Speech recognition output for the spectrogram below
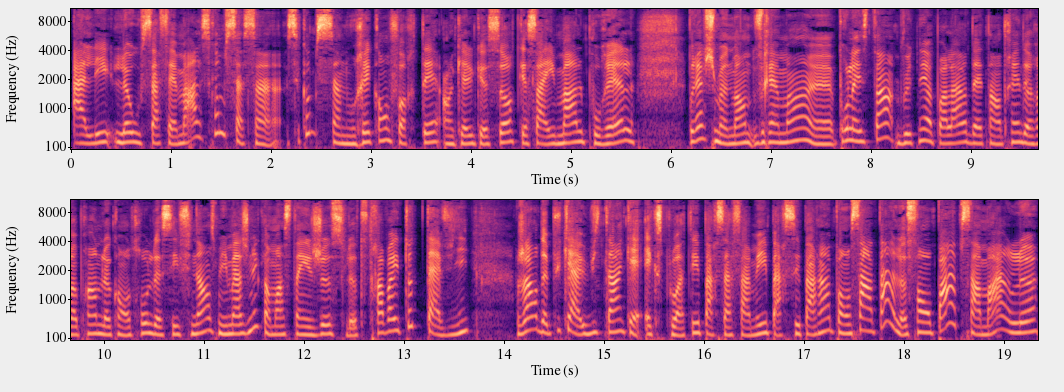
aller là où ça fait mal. C'est comme ça, ça c'est comme si ça nous réconfortait en quelque sorte que ça aille mal pour elle. Bref, je me demande vraiment. Euh, pour l'instant, Britney a pas l'air d'être en train de reprendre le contrôle de ses finances, mais imaginez comment c'est injuste. Là, tu travailles toute ta vie, genre depuis a 8 ans qu'elle est exploitée par sa famille, par ses parents, puis on s'entend là, son père, sa mère là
